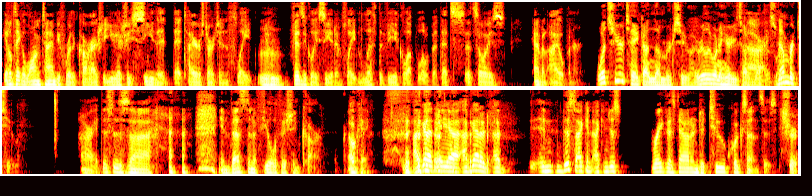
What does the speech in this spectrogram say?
it'll take a long time before the car actually you actually see that that tire start to inflate. You know, physically see it inflate and lift the vehicle up a little bit. That's that's always kind of an eye opener. What's your take on number two? I really want to hear you talk All about right, this one. number two. All right, this is uh, invest in a fuel efficient car. Okay, I've got a uh, I've got a, a in this I can I can just break this down into two quick sentences. Sure.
